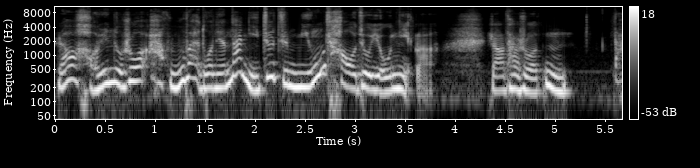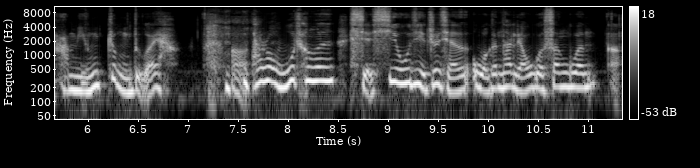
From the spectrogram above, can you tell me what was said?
然后郝云就说：“啊，五百多年，那你这是明朝就有你了。”然后他说：“嗯，大明正德呀，啊，他说吴承恩写《西游记》之前，我跟他聊过三观啊。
